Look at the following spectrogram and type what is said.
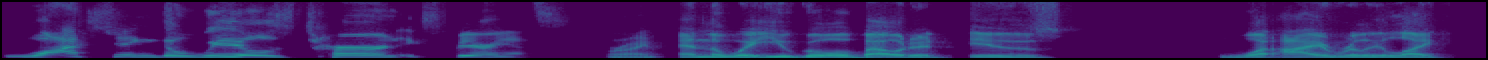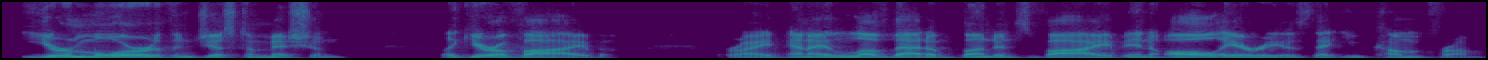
watching the wheels turn experience. Right. And the way you go about it is what I really like. You're more than just a mission, like you're a vibe. Right. And I love that abundance vibe in all areas that you come from.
